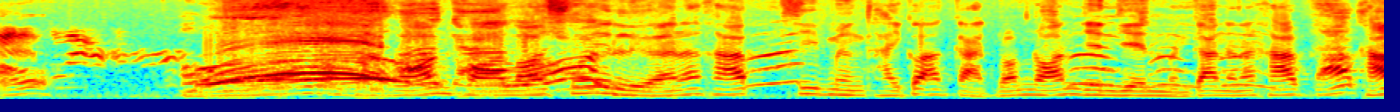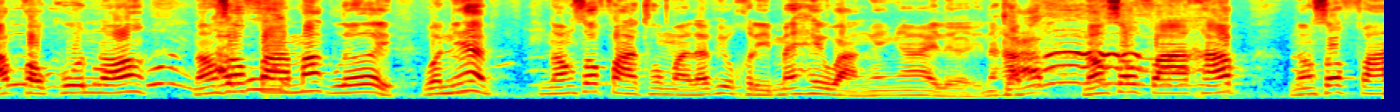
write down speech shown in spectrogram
โอ้ โอ้ร้อนขอร้อนช่วยเหลือนะครับ ที่เมืองไทยก็อากาศร้อนๆเย็นๆเหมือนกันนะครับครับครับขอบคุณน้องน้องซอฟฟ้ามากเลย วันเนี้ยน้องซอฟฟ้าโทรมาแล้วพี่คดีไม่ให้วางง่าย ๆเลยนะครับครับน้องซอฟฟ้าครับน้องซอฟฟ้า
